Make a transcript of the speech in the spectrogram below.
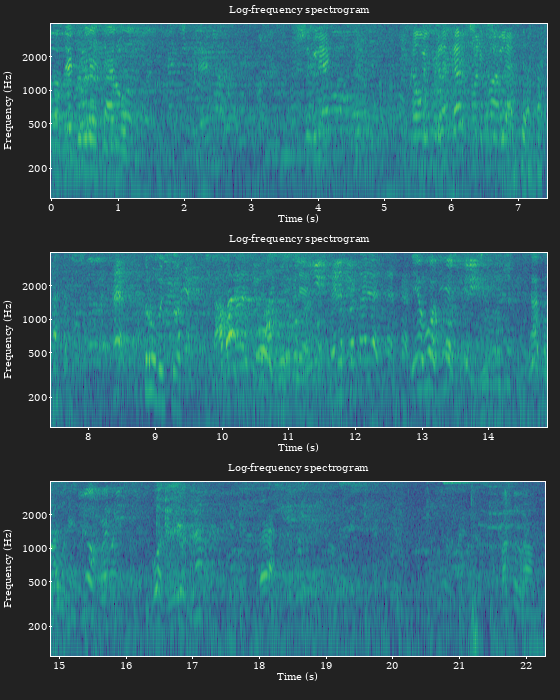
и все, я туда не пошел, блядь. Вы стоите, народ посчитать не можете. Блядь, там пальцев одной руки хватает. А что? Вживлять? В кого-нибудь карточки вживлять? Трубочку. Давай, Не, вот, есть, есть. Вот, Да. Полезли,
